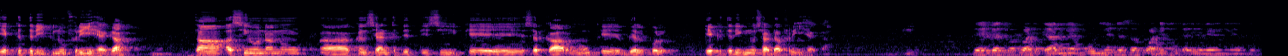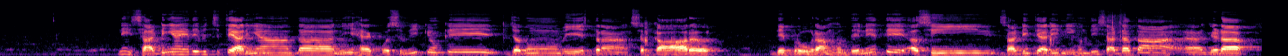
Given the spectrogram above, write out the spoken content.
ਇੱਕ ਤਰੀਕ ਨੂੰ ਫ੍ਰੀ ਹੈਗਾ। ਤਾਂ ਅਸੀਂ ਉਹਨਾਂ ਨੂੰ ਕੰਸੈਂਟ ਦਿੱਤੀ ਸੀ ਕਿ ਸਰਕਾਰ ਨੂੰ ਕਿ ਬਿਲਕੁਲ ਇੱਕ ਤਰੀਕ ਨੂੰ ਸਾਡਾ ਫ੍ਰੀ ਹੈਗਾ। ਤੇ ਫਿਰ ਸਰ ਤੁਹਾਡੀ ਤਿਆਰੀਆਂ ਪੂਰੀਆਂ ਨੇ ਸਰ ਤੁਹਾਡੇ ਕੋਲ ਤਿਆਰੀਆਂ ਰਹਿਣਗੀਆਂ ਅੱਗੇ? ਨਹੀਂ ਸਾਡੀਆਂ ਇਹਦੇ ਵਿੱਚ ਤਿਆਰੀਆਂ ਦਾ ਨਹੀਂ ਹੈ ਕੁਝ ਵੀ ਕਿਉਂਕਿ ਜਦੋਂ ਵੀ ਇਸ ਤਰ੍ਹਾਂ ਸਰਕਾਰ ਦੇ ਪ੍ਰੋਗਰਾਮ ਹੁੰਦੇ ਨੇ ਤੇ ਅਸੀਂ ਸਾਡੀ ਤਿਆਰੀ ਨਹੀਂ ਹੁੰਦੀ। ਸਾਡਾ ਤਾਂ ਜਿਹੜਾ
